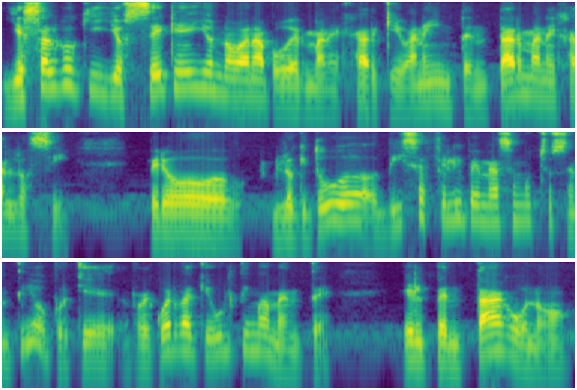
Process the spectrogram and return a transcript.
Y es algo que yo sé que ellos no van a poder manejar, que van a intentar manejarlo sí. Pero lo que tú dices, Felipe, me hace mucho sentido, porque recuerda que últimamente el Pentágono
